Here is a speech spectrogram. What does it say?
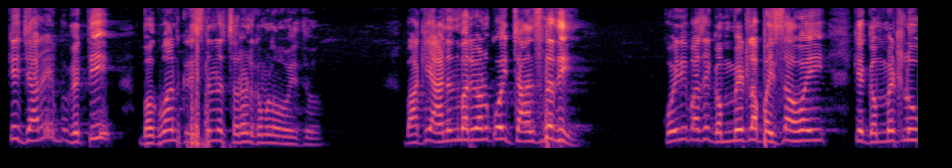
કે જ્યારે વ્યક્તિ ભગવાન કૃષ્ણના ચરણ કમળો હોય તો? બાકી આનંદમાં રહેવાનો કોઈ ચાન્સ નથી. કોઈની પાસે ગમે એટલા પૈસા હોય કે ગમે એટલું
